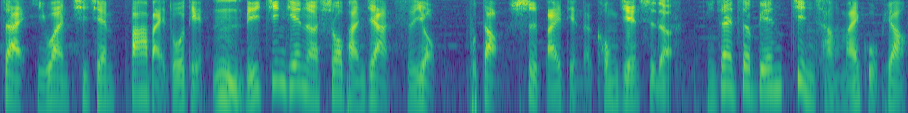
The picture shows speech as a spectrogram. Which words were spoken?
在一万七千八百多点，嗯，离今天呢收盘价只有不到四百点的空间。是的，你在这边进场买股票，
